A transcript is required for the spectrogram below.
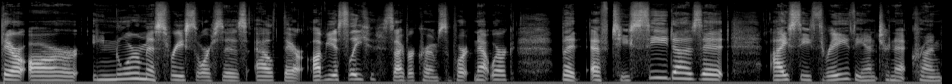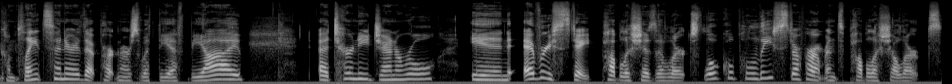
there are enormous resources out there. Obviously, Cybercrime Support Network, but FTC does it, IC3, the Internet Crime Complaint Center that partners with the FBI, Attorney General in every state publishes alerts. Local police departments publish alerts.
